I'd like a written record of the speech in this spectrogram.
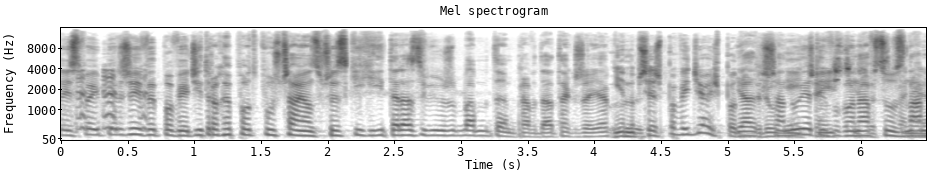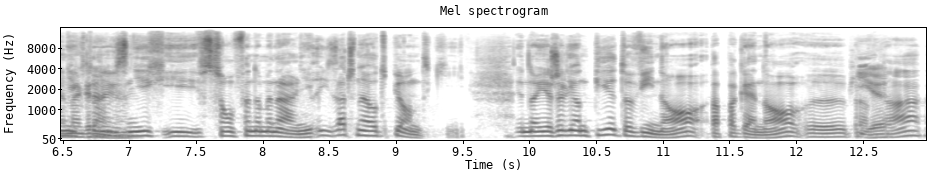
tej swojej pierwszej wypowiedzi, trochę podpuszczając wszystkich i teraz już mam ten, prawda, także ja... Nie no, przecież powiedziałeś pod Ja drugiej szanuję tych wykonawców, znam niektórych z. nich i są fenomenalni. I zacznę od piątki. No jeżeli on pije to wino, papageno, yy, prawda,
